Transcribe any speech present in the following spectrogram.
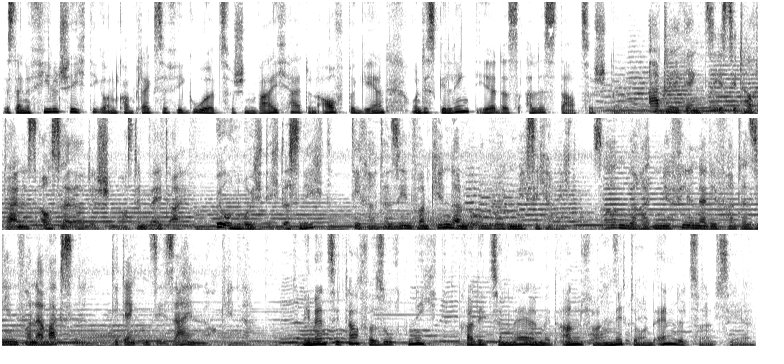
ist eine vielschichtige und komplexe Figur zwischen Weichheit und Aufbegehren und es gelingt ihr, das alles darzustellen. Adel denkt, sie ist die Tochter eines Außerirdischen aus dem Weltall. Beunruhigt dich das nicht? Die Fantasien von Kindern beunruhigen mich sicher nicht. Sorgen bereiten mir vielmehr die Fantasien von Erwachsenen, die denken, sie seien noch. L'Immensità versucht nicht, traditionell mit Anfang, Mitte und Ende zu erzählen.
